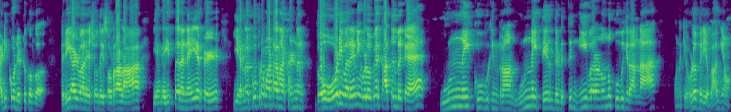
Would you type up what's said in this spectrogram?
அடிக்கோடு இட்டுக்கோங்க. பெரியாழ்வார் யசோதை சொல்றாளா எங்க இத்தனை நேயர்கள் என்ன கூப்பிட மாட்டானா கண்ணன்? தோ ஓடி வரேன்னு இவ்வளவு பேர் காத்துட்டு இருக்க உன்னை கூவுகின்றான் உன்னை தேர்ந்தெடுத்து நீ வரணும்னு கூவுகிறான்னா உனக்கு எவ்வளவு பெரிய பாக்கியம்?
